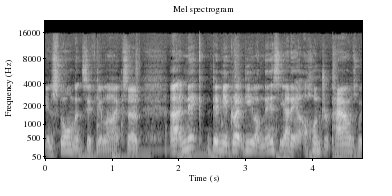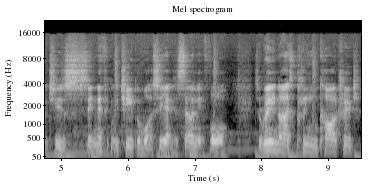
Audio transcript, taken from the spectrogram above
installments, if you like. So uh, Nick did me a great deal on this. He had it at £100, which is significantly cheaper than what CEX is selling it for. It's a really nice, clean cartridge.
